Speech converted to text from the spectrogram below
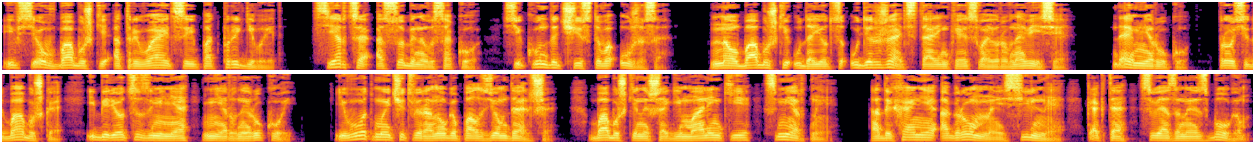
и все в бабушке отрывается и подпрыгивает. Сердце особенно высоко, секунда чистого ужаса. Но бабушке удается удержать старенькое свое равновесие. «Дай мне руку», — просит бабушка и берется за меня нервной рукой. И вот мы четвероного ползем дальше. Бабушкины шаги маленькие, смертные, а дыхание огромное, сильное, как-то связанное с Богом.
